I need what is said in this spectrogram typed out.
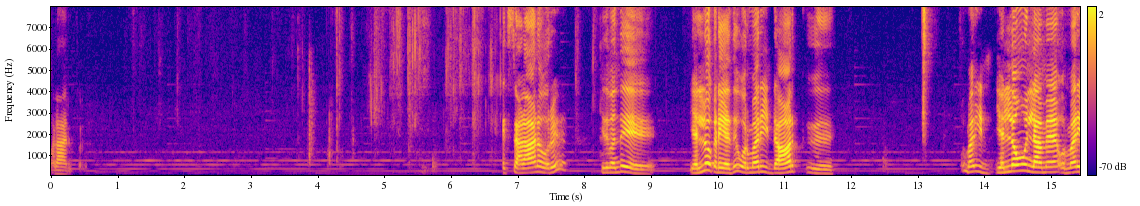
நல்லா இருக்கு பாருங்க. நெக்ஸ்ட் அழகான ஒரு இது வந்து எல்லோ கிடையாது. ஒரு மாதிரி டார்க் ஒரு மாதிரி எல்லோவும் இல்லாமல் ஒரு மாதிரி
